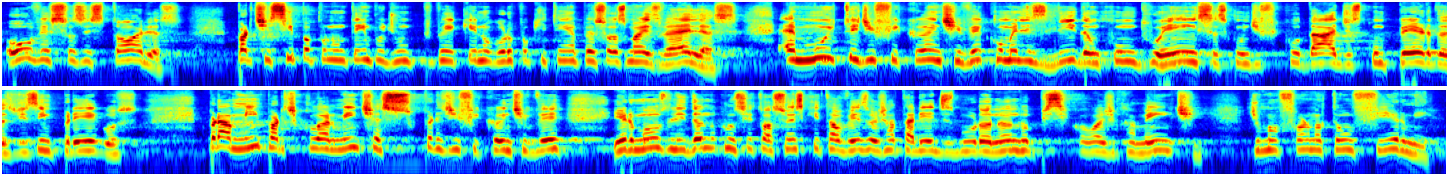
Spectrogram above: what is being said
ouve as suas histórias. Participa por um tempo de um pequeno grupo que tenha pessoas mais velhas. É muito edificante ver como eles lidam com doenças, com dificuldades, com perdas, desempregos. Para mim, particularmente, é super edificante ver irmãos lidando com situações que talvez eu já estaria desmoronando psicologicamente de uma forma tão firme.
